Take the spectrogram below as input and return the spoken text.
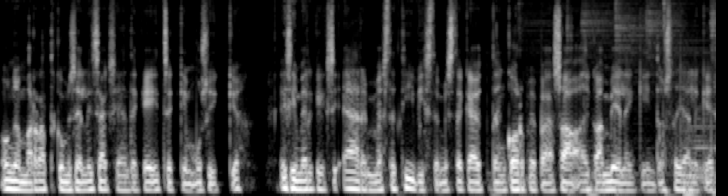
Ongelman ratkomisen lisäksi hän tekee itsekin musiikkia. Esimerkiksi äärimmäistä tiivistämistä käyttäen Korpipää saa aikaan mielenkiintoista jälkeä.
